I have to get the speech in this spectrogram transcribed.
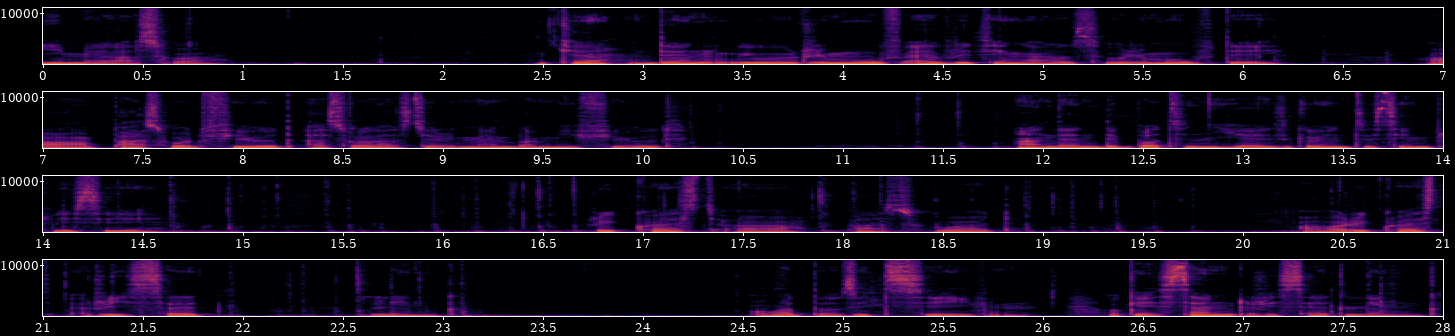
email as well. Okay and then we will remove everything else. We'll remove the uh, password field as well as the remember me field. And then the button here is going to simply say request a password or request reset link. What does it say even? Okay send reset link.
